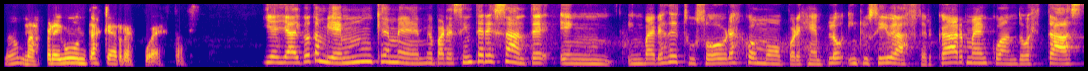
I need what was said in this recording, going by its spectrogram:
¿no? Más preguntas que respuestas. Y hay algo también que me, me parece interesante en, en, varias de tus obras, como por ejemplo, inclusive After Carmen, cuando estás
